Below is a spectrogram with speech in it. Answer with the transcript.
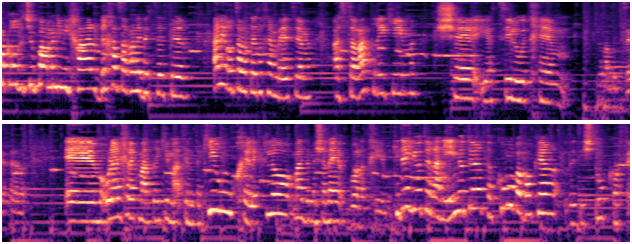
מה קורה זה שוב פעם אני מיכל בחזרה לבית ספר אני רוצה לתת לכם בעצם עשרה טריקים שיצילו אתכם לבית ספר Um, אולי חלק מהטריקים אתם תכירו, חלק לא, מה זה משנה? בואו נתחיל. כדי להיות ערניים יותר, תקומו בבוקר ותשתו קפה.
